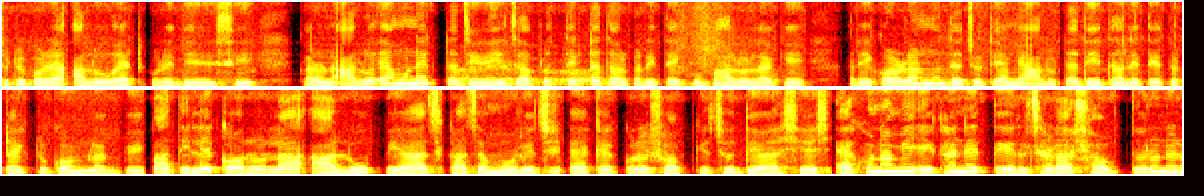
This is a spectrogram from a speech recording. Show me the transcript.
ছোট করে আলু অ্যাড করে দিয়েছি। কারণ আলু এমন একটা জিনিস যা প্রত্যেকটা তরকারিতে খুব ভালো লাগে। আর এই করলার মধ্যে যদি আমি আলুটা দিই, তাহলে তেতোটা একটু কম লাগবে। পাতিলে করলা, আলু, পেঁয়াজ, কাঁচামরিচ এক এক করে সব কিছু দেওয়া শেষ। এখন আমি এখানে তেল ছাড়া সব ধরনের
